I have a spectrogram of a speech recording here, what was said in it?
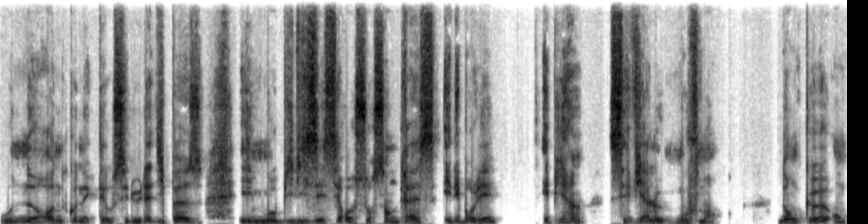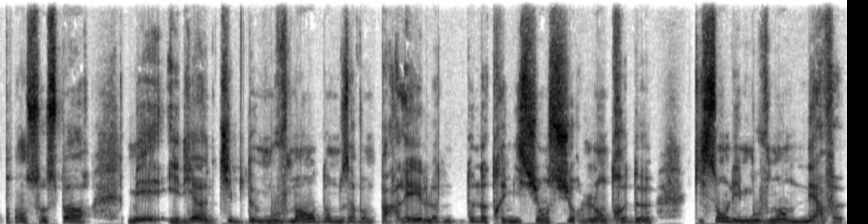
neurones connectés aux cellules adipeuses et mobiliser ces ressources en graisse et les brûler? Eh bien, c'est via le mouvement. Donc euh, on pense au sport, mais il y a un type de mouvement dont nous avons parlé de notre émission sur l'entre-deux, qui sont les mouvements nerveux.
